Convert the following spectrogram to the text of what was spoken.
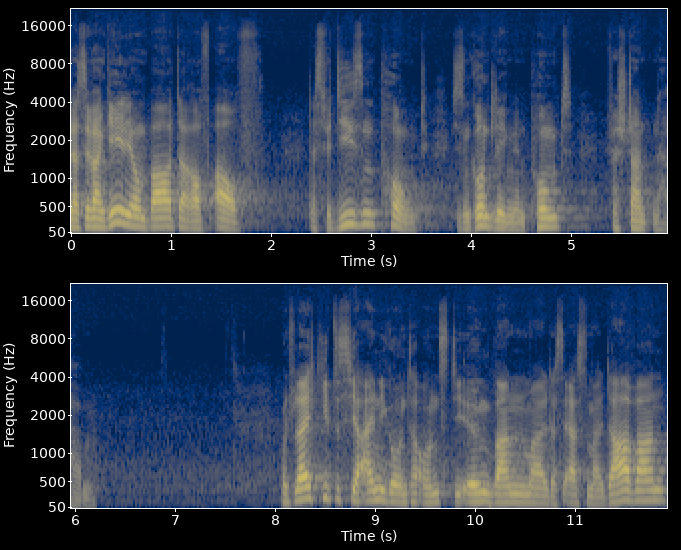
das Evangelium baut darauf auf, dass wir diesen Punkt, diesen grundlegenden Punkt verstanden haben. Und vielleicht gibt es hier einige unter uns, die irgendwann mal das erste Mal da waren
